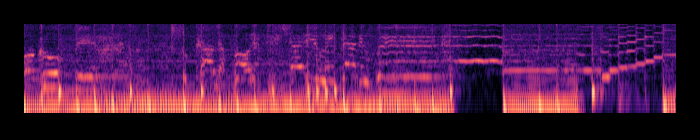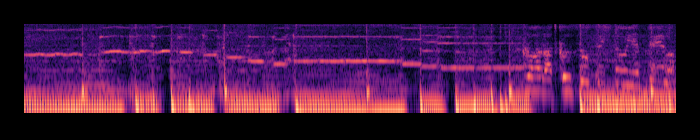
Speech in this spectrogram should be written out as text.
боку в бік. Шукав я поряд твій чарівний, де він зник. Коротку зустріч ту єдину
